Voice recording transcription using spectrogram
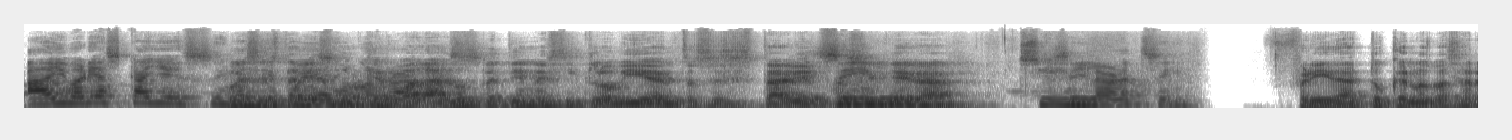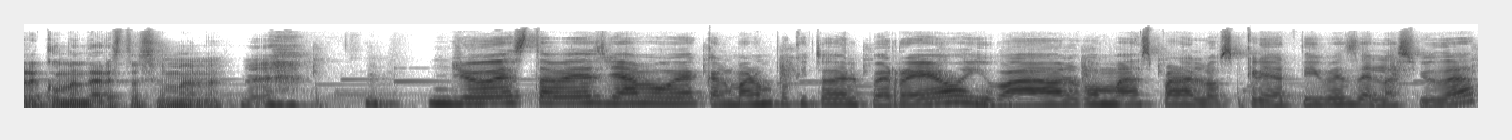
hay varias calles en Pues las que está puedes bien porque encontrarlas. Guadalupe tiene ciclovía, entonces está bien Sí. fácil llegar. Sí. la verdad sí. Frida, ¿tú qué nos vas a recomendar esta semana? Yo esta vez ya me voy a calmar un poquito del perreo y va algo más para los creatives de la ciudad.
